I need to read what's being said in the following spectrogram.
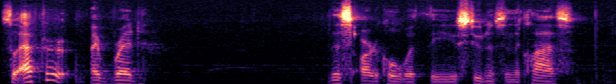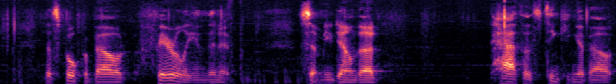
So after I read this article with the students in the class that spoke about fairly, and then it sent me down that path of thinking about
